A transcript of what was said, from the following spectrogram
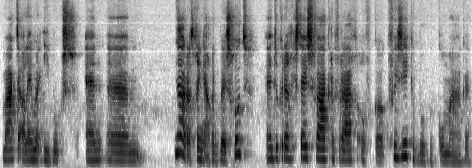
maakten alleen maar e-books. En um, nou, dat ging eigenlijk best goed. En toen kreeg ik steeds vaker de vraag of ik ook fysieke boeken kon maken.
